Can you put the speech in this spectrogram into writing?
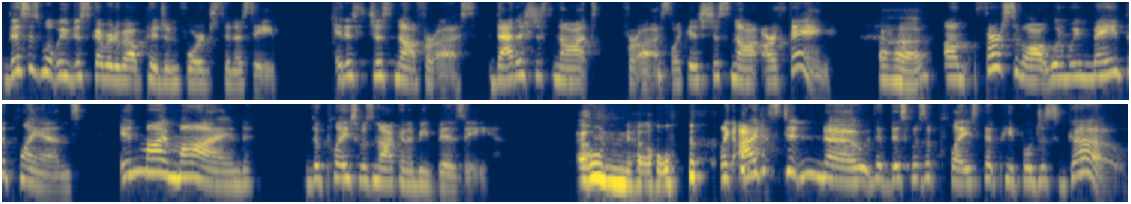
this is what we've discovered about Pigeon Forge, Tennessee. It is just not for us. That is just not for us. Like it's just not our thing. Uh-huh. Um, first of all, when we made the plans, in my mind, the place was not going to be busy. Oh no. Like I just didn't know that this was a place that people just go.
